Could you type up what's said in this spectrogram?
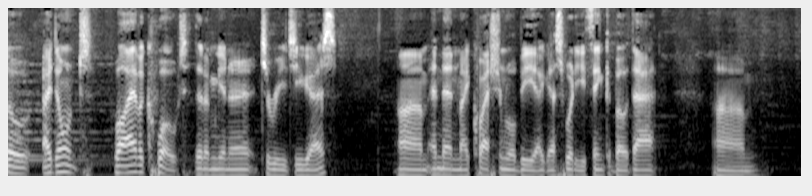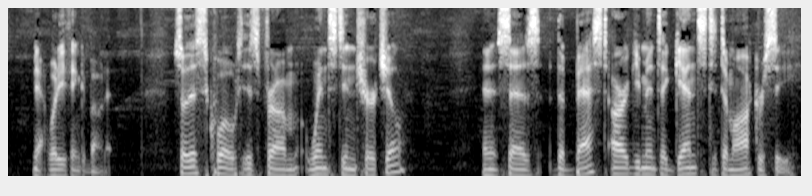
So I don't. Well, I have a quote that I'm gonna to read to you guys, um, and then my question will be, I guess, what do you think about that? Um, yeah, what do you think about it? So this quote is from Winston Churchill, and it says, "The best argument against democracy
